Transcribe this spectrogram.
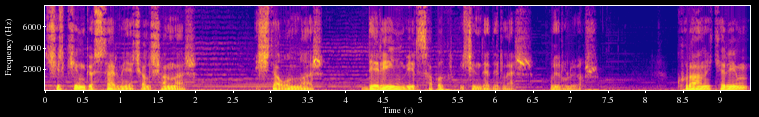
çirkin göstermeye çalışanlar, işte onlar derin bir sapıklık içindedirler buyuruluyor. Kur'an-ı Kerim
